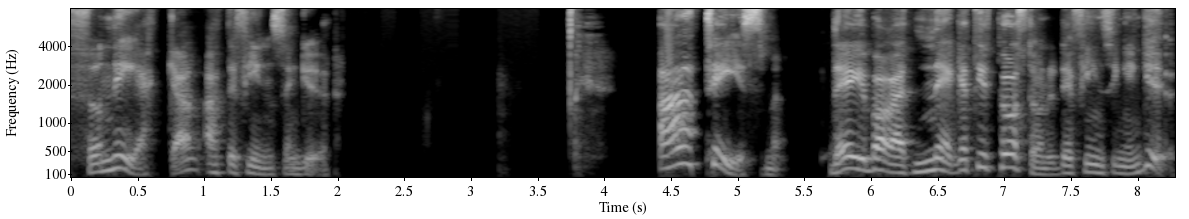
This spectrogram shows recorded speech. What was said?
förnekar att det finns en gud. Ateism, det är ju bara ett negativt påstående, det finns ingen gud.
